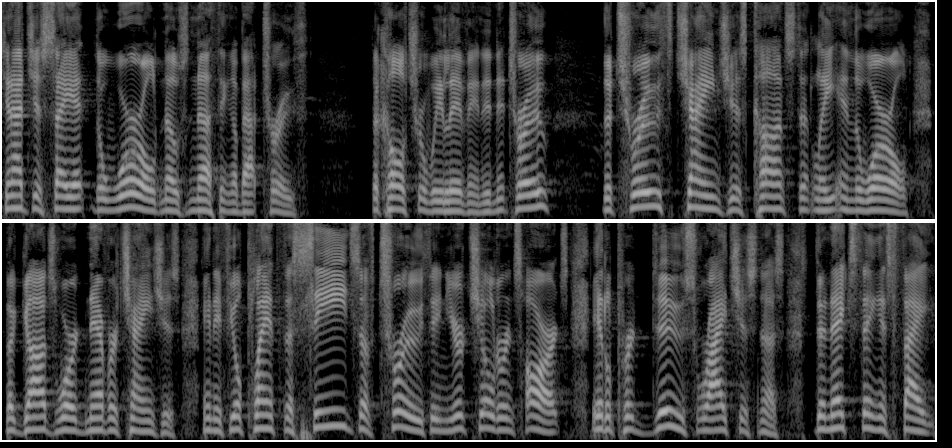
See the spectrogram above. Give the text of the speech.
Can I just say it? The world knows nothing about truth, the culture we live in. Isn't it true? The truth changes constantly in the world, but God's word never changes. And if you'll plant the seeds of truth in your children's hearts, it'll produce righteousness. The next thing is faith.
